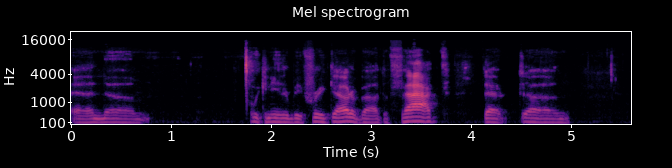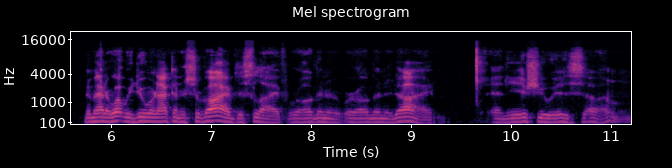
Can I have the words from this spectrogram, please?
And um, we can either be freaked out about the fact that um, no matter what we do, we're not going to survive this life. We're all going to we're all going to die. And the issue is, um,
